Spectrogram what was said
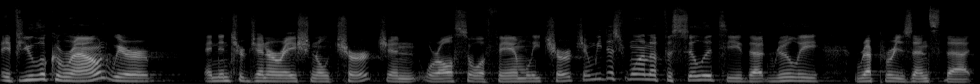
if you look around, we're an intergenerational church, and we're also a family church, and we just want a facility that really represents that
